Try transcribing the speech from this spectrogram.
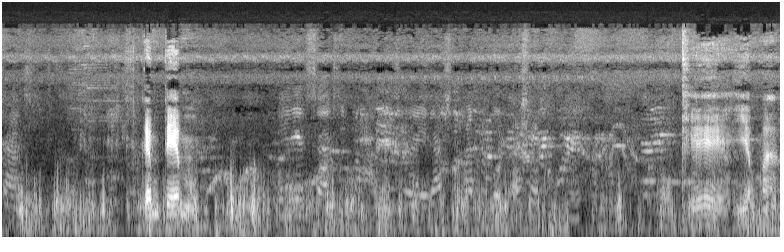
สาธิตเต็มเต็ม เรียนสาธิตมหาวิทยาลัยราชภัฏอุบลราชธานี โอ เคเยี่ยมมาก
